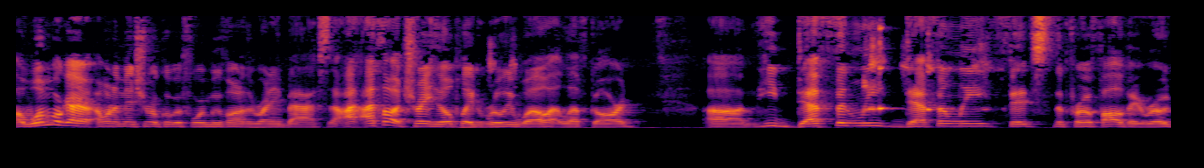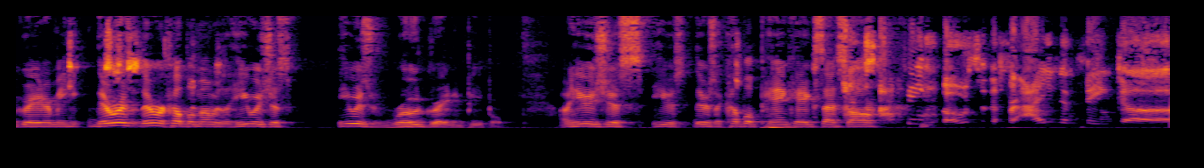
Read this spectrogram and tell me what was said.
Uh, one more guy I want to mention real quick before we move on to the running backs. I, I thought Trey Hill played really well at left guard. Um, he definitely, definitely fits the profile of a road grader. I mean, he, there was there were a couple of moments that he was just he was road grading people. I mean, he was just he was. There's a couple pancakes I saw. I think most of the. I even think uh,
